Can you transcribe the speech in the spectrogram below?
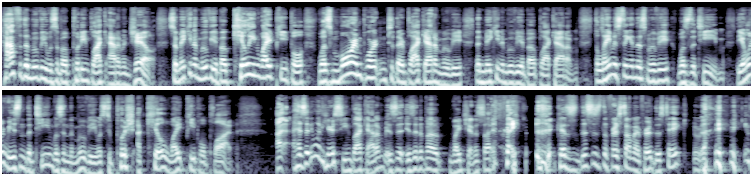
Half of the movie was about putting Black Adam in jail. So making a movie about killing white people was more important to their Black Adam movie than making a movie about Black Adam. The lamest thing in this movie was the team. The only reason the team was in the movie was to push a kill white people plot. Has anyone here seen Black Adam? Is it is it about white genocide? Because this is the first time I've heard this take. I mean,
